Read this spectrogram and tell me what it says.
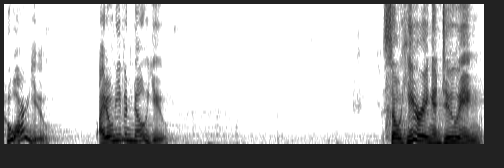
Who are you? I don't even know you. So, hearing and doing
